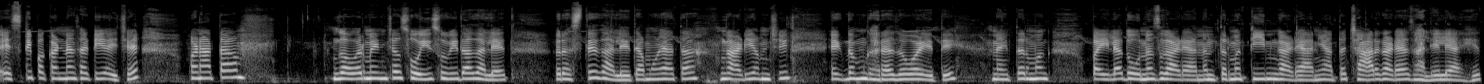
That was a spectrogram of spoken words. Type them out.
एस टी पकडण्यासाठी यायचे. पण आता गव्हर्मेंटच्या सोयीसुविधा झाल्या आहेत रस्ते झाले त्यामुळे आता गाडी आमची एकदम घराजवळ येते. नाहीतर मग पहिल्या दोनच गाड्या नंतर मग तीन गाड्या आणि आता चार गाड्या झालेल्या आहेत.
